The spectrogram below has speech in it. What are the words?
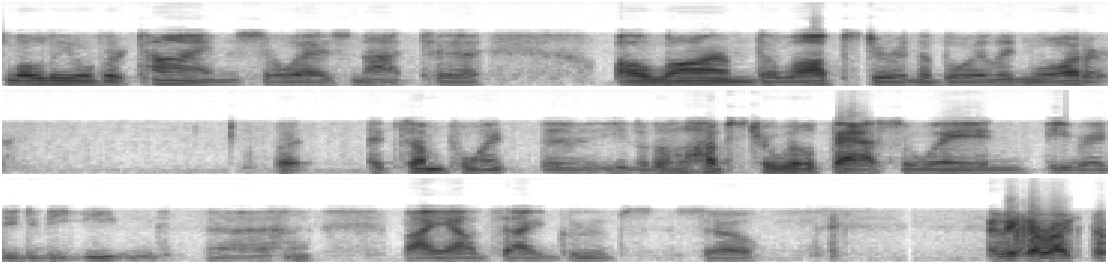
slowly over time, so as not to alarm the lobster in the boiling water. But at some point, uh, you know, the lobster will pass away and be ready to be eaten uh, by outside groups. So I think I like the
